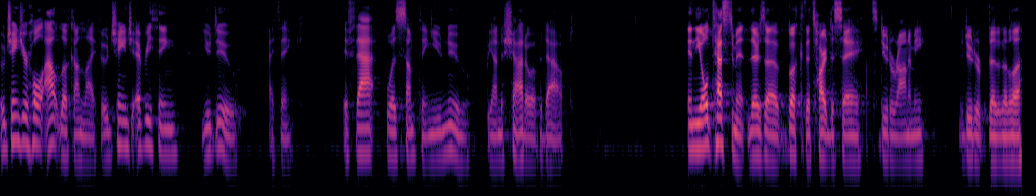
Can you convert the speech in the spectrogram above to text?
It would change your whole outlook on life. It would change everything you do, I think, if that was something you knew beyond a shadow of a doubt in the Old Testament, there's a book that's hard to say. It's Deuteronomy. Deuter-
